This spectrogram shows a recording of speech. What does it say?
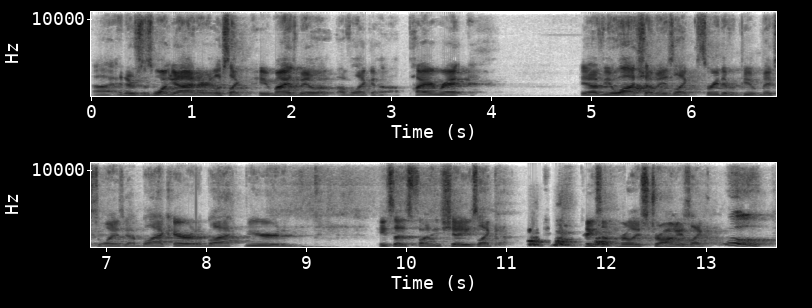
Uh, and there's this one guy in there. He looks like he reminds me of, of like a, a pirate. You know, if you watch him, he's like three different people mixed in one. He's got black hair and a black beard, and he says funny shit. He's like, takes something really strong. He's like, "Whoa,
